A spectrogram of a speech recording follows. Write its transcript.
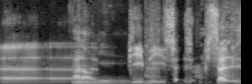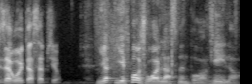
Euh, ah non, puis, zéro interception. Il n'est pas joueur de la semaine pour rien, là.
